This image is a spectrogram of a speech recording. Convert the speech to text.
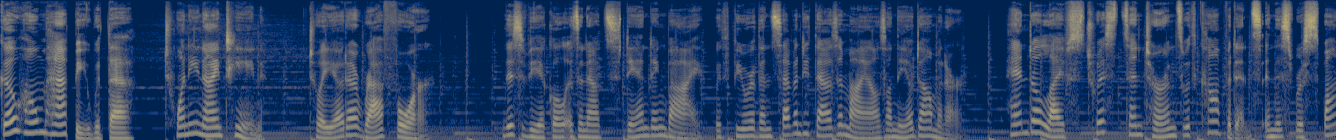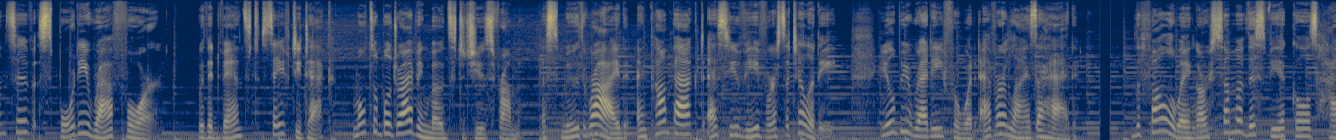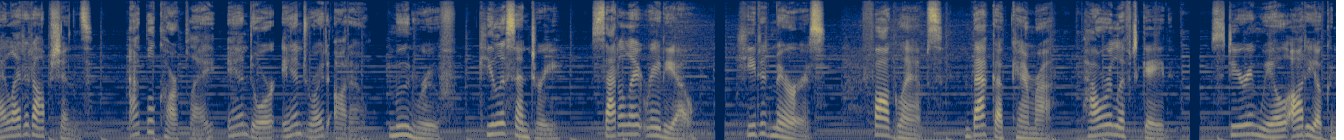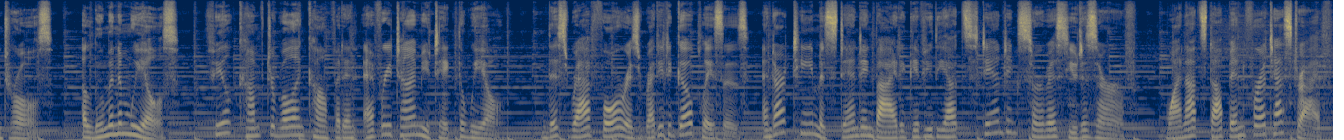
Go home happy with the 2019 Toyota RAV4. This vehicle is an outstanding buy with fewer than 70,000 miles on the odometer. Handle life's twists and turns with confidence in this responsive, sporty RAV4. With advanced safety tech, multiple driving modes to choose from, a smooth ride, and compact SUV versatility, you'll be ready for whatever lies ahead. The following are some of this vehicle's highlighted options. Apple CarPlay and or Android Auto, moonroof, keyless entry, satellite radio, heated mirrors, fog lamps, backup camera, power liftgate, steering wheel audio controls, aluminum wheels. Feel comfortable and confident every time you take the wheel. This RAV4 is ready to go places, and our team is standing by to give you the outstanding service you deserve. Why not stop in for a test drive?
